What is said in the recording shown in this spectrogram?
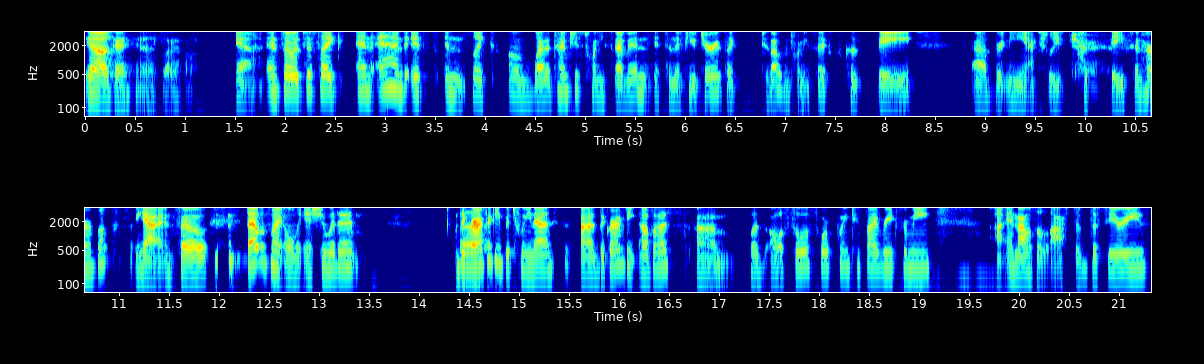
yeah. Okay. Yeah, that's what I thought. yeah and so it's just like and and it's in like uh, by the time she's 27 it's in the future it's like 2026 because they uh, brittainy actually puts dates in her books. Yeah and so that was my only issue with it. The gravity between us uh, the gravity of us um, was also a 4.25 read for me uh, and that was the last of the series.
